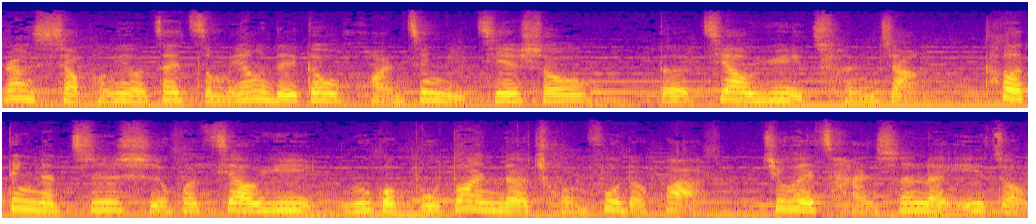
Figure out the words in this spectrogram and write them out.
让小朋友在怎么样的一个环境里接收的教育成长，特定的知识或教育，如果不断的重复的话，就会产生了一种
